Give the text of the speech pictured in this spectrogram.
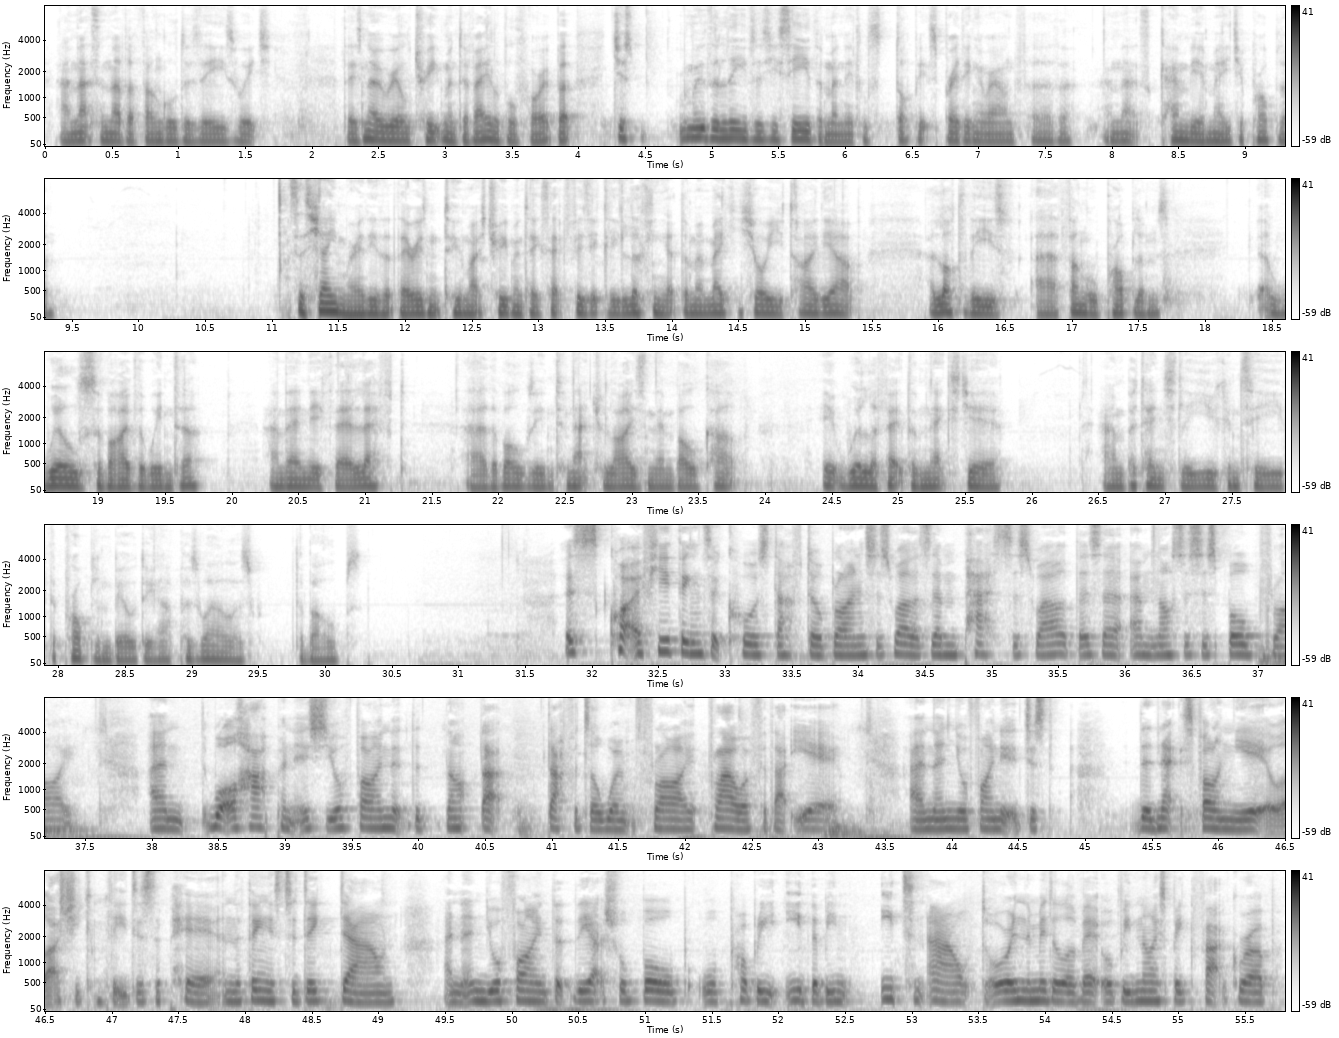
And that's another fungal disease which there's no real treatment available for it, but just remove the leaves as you see them and it'll stop it spreading around further. And that can be a major problem. It's a shame, really, that there isn't too much treatment except physically looking at them and making sure you tidy up. A lot of these uh, fungal problems uh, will survive the winter, and then if they're left uh, the bulbs in to naturalise and then bulk up, it will affect them next year. And potentially you can see the problem building up as well as the bulbs. There's quite a few things that cause daffodil blindness as well. There's them pests as well. There's a um, Narcissus bulb fly, and what will happen is you'll find that the that daffodil won't fly flower for that year, and then you'll find it just the next following year it will actually completely disappear. And the thing is to dig down, and then you'll find that the actual bulb will probably either be eaten out, or in the middle of it will be nice big fat grub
